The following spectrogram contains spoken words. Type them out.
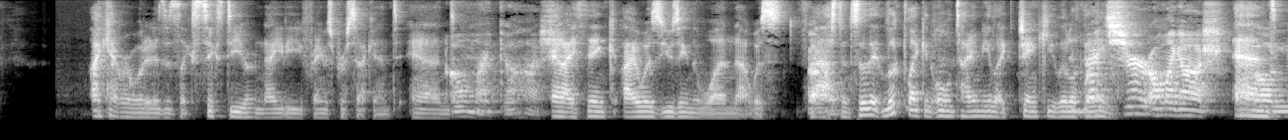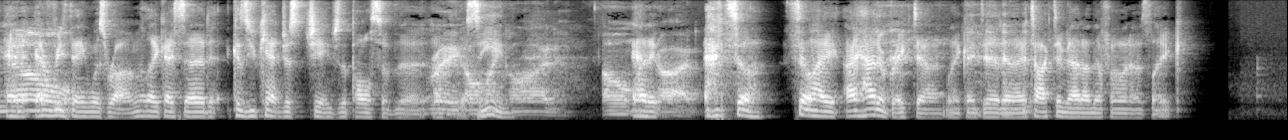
I can't remember what it is. It's like 60 or 90 frames per second. And Oh my gosh. and I think I was using the one that was fast. Oh. And so it looked like an old timey, like janky little thing. right. Sure. Oh my gosh. And oh, and everything was wrong. Like I said, because you can't just change the pulse of the, of Right. the Oh scene. my god. Oh my And it- god. And so so I I had a breakdown like I did and I talked to Matt on the phone. I was like,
